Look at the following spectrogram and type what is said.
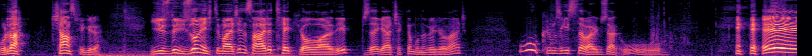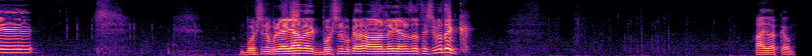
burada. Şans figürü. %110 ihtimal için sadece tek yol var deyip bize gerçekten bunu veriyorlar. Uuu kırmızı giysi de var. Güzel. Uuu. Boşuna buraya gelmedik. Boşuna bu kadar ağırlığı yanımıza taşımadık. Haydi bakalım.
